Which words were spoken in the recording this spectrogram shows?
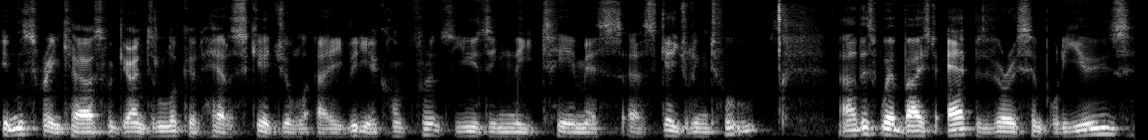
In this screencast, we're going to look at how to schedule a video conference using the TMS uh, scheduling tool. Uh, this web-based app is very simple to use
